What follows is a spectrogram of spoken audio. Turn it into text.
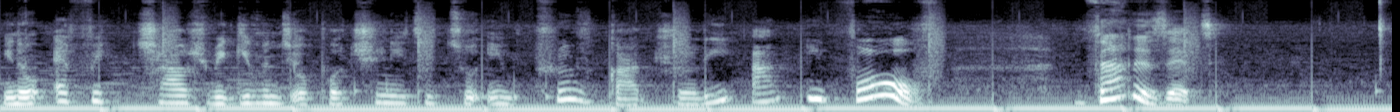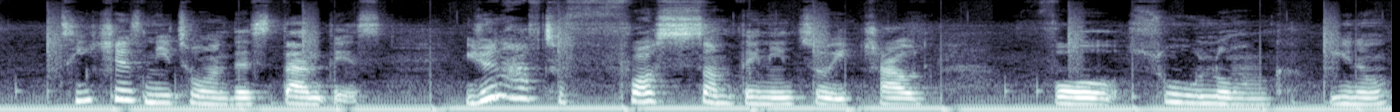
You know, every child should be given the opportunity to improve gradually and evolve. That is it. Teachers need to understand this. You don't have to force something into a child for so long, you know.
